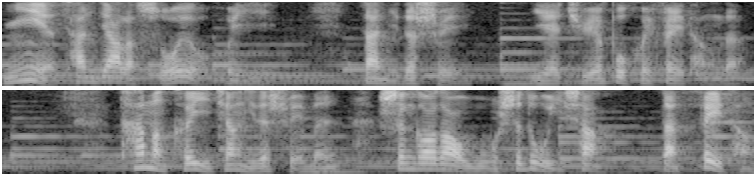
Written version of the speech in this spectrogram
你也参加了所有会议，但你的水也绝不会沸腾的。他们可以将你的水温升高到五十度以上，但沸腾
